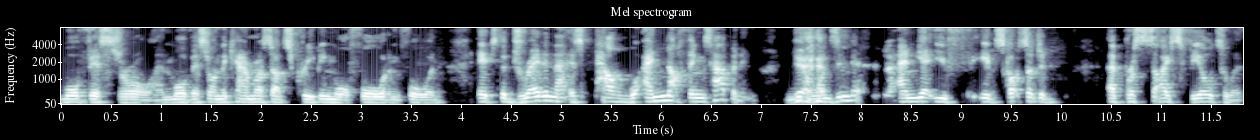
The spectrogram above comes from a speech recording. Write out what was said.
more visceral and more visceral. And the camera starts creeping more forward and forward. It's the dread in that is palpable, and nothing's happening. No yeah. one's in there, and yet you. It's got such a, a precise feel to it.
